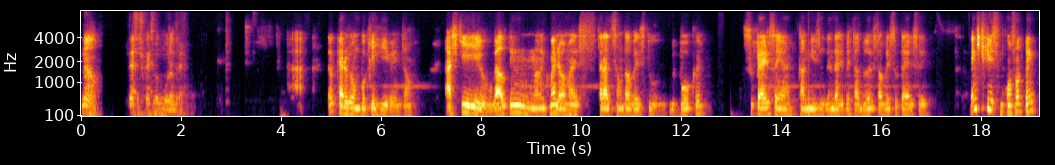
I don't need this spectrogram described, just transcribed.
Não. Testa de ficar em cima do muro, André. Eu quero ver um Boca River, então. Acho que o Galo tem um elenco melhor, mas a tradição talvez do, do Boca supere isso aí, a camisa dentro da Libertadores, talvez supere isso aí. Bem difícil, um confronto bem,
